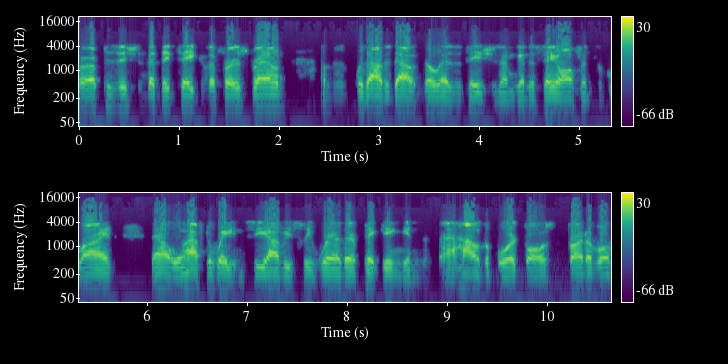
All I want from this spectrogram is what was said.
uh, position that they take in the first round, without a doubt, no hesitation, I'm going to say offensive line. Now we'll have to wait and see, obviously, where they're picking and how the board falls in front of them.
